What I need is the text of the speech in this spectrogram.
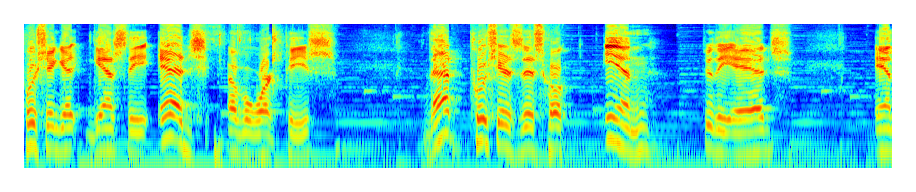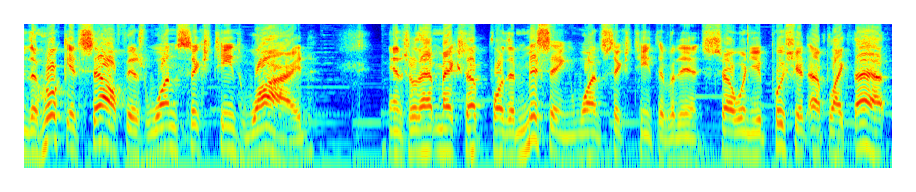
pushing it against the edge of a workpiece. That pushes this hook in to the edge and the hook itself is 1 16th wide and so that makes up for the missing 1 16th of an inch. So when you push it up like that,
